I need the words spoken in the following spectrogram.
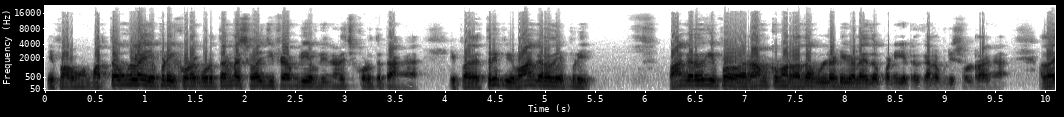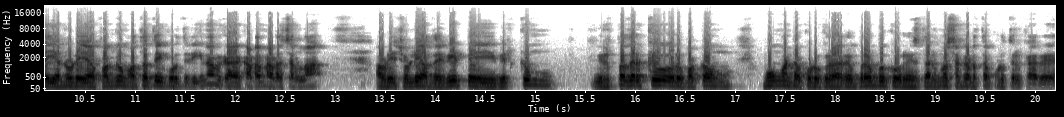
இப்போ அவங்க மற்றவங்களாம் எப்படி கொடை கொடுத்தாங்கன்னா சிவாஜி ஃபேமிலி அப்படின்னு நினச்சி கொடுத்துட்டாங்க. இப்போ அதை திருப்பி வாங்குறது எப்படி? வாங்குறதுக்கு இப்போ ராம்குமார் அதான் உள்ளடி வேலை ஏதோ பண்ணிக்கிட்டு இருக்காரு அப்படி சொல்கிறாங்க அதாவது என்னுடைய பங்கு மொத்தத்தை கொடுத்துட்டீங்கன்னா கடன் அடைச்சிடலாம். அப்படி சொல்லி அந்த வீட்டை விற்கும் விற்பதற்கு ஒரு பக்கம் மூமெண்ட்டை கொடுக்குறாரு. பிரபுக்கு ஒரு தர்ம சங்கடத்தை கொடுத்துருக்காரு.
